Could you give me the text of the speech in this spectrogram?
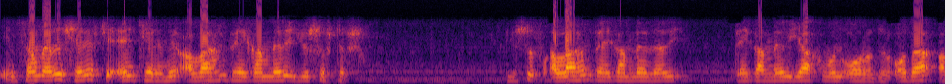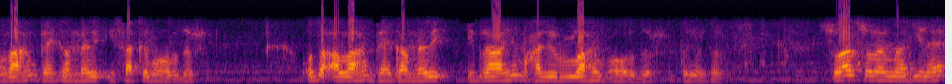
insanların şerefçe en kerimi Allah'ın peygamberi Yusuf'tur. Yusuf Allah'ın peygamberleri peygamberi Yakup'un oğludur. O da Allah'ın peygamberi İshak'ın oğludur. O da Allah'ın peygamberi İbrahim Halilullah'ın oğludur buyurdu. Sual soranlar yine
